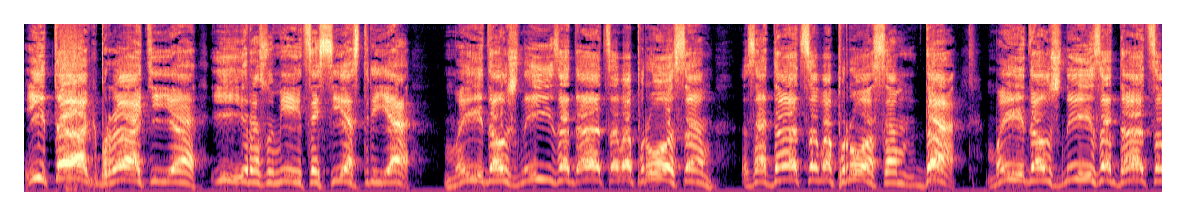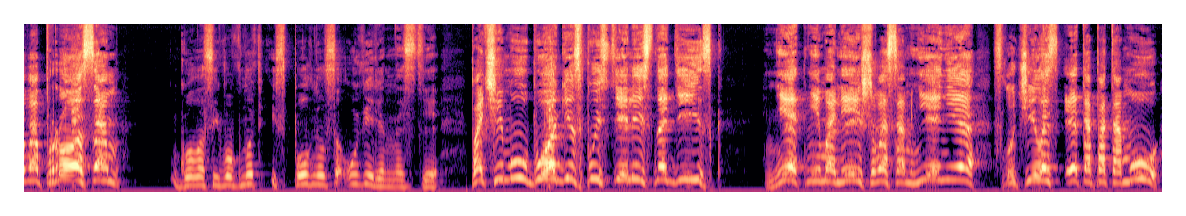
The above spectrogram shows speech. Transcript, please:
«Итак, братья и, разумеется, сестрия, мы должны задаться вопросом, задаться вопросом, да, мы должны задаться вопросом!» Голос его вновь исполнился уверенности. «Почему боги спустились на диск? Нет ни малейшего сомнения, случилось это потому,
